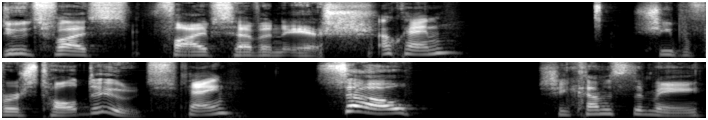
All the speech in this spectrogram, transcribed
Dude's five five seven ish. Okay. She prefers tall dudes. Okay. So she comes to me,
